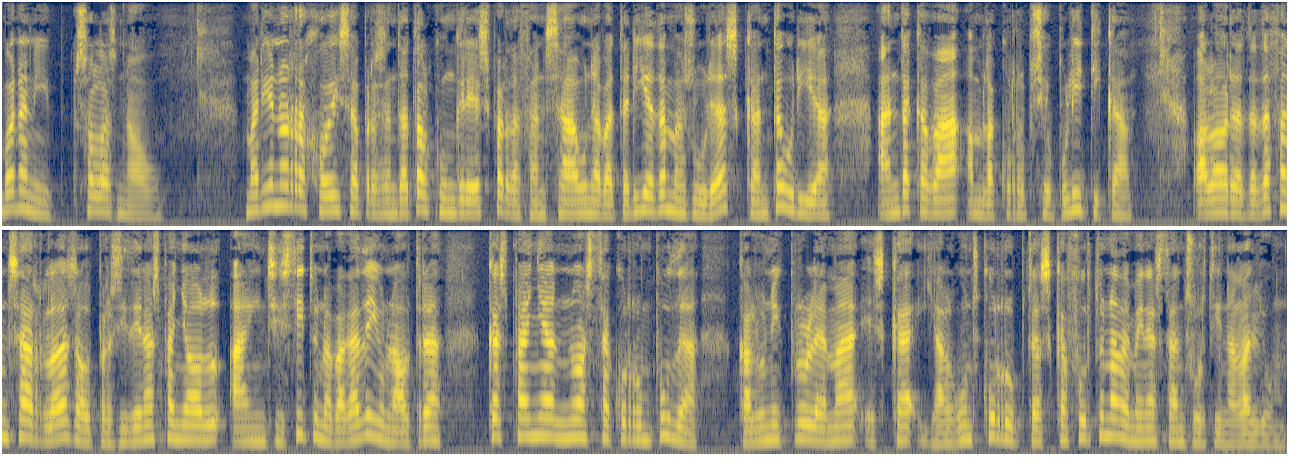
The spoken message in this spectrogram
Bona nit, són les 9. Mariano Rajoy s'ha presentat al Congrés per defensar una bateria de mesures que, en teoria, han d'acabar amb la corrupció política. A l'hora de defensar-les, el president espanyol ha insistit una vegada i una altra que Espanya no està corrompuda, que l'únic problema és que hi ha alguns corruptes que afortunadament estan sortint a la llum.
